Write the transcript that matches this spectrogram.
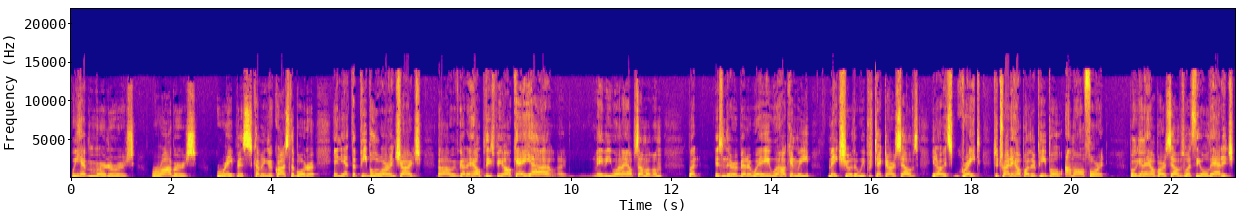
We have murderers, robbers, rapists coming across the border, and yet the people who are in charge, oh, we've got to help these people. Okay, yeah, uh, maybe you want to help some of them, but isn't there a better way? How can we make sure that we protect ourselves? You know, it's great to try to help other people. I'm all for it. But we got to help ourselves. What's the old adage?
